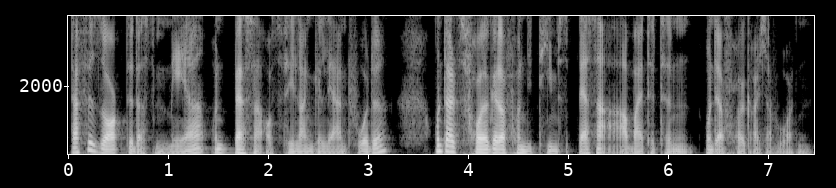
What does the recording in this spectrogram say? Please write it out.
dafür sorgte, dass mehr und besser aus Fehlern gelernt wurde und als Folge davon die Teams besser arbeiteten und erfolgreicher wurden.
